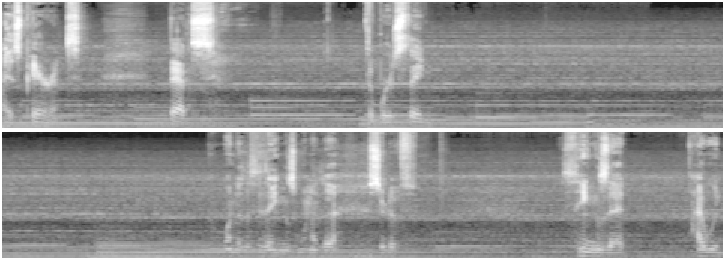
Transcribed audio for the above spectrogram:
as parents, that's the worst thing. One of the things, one of the sort of things that I would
